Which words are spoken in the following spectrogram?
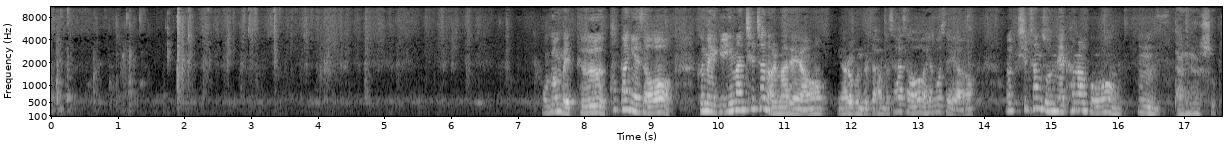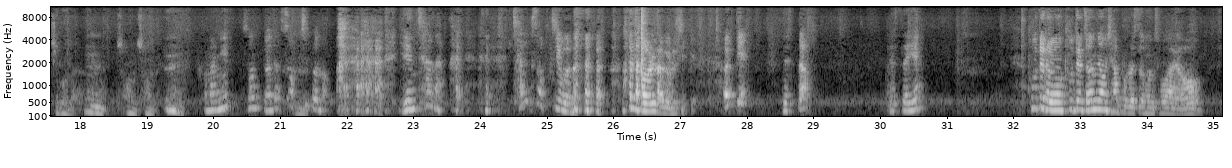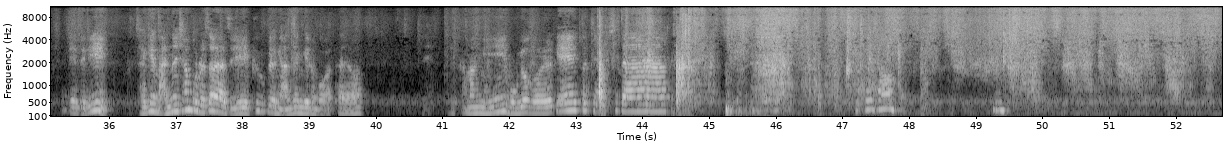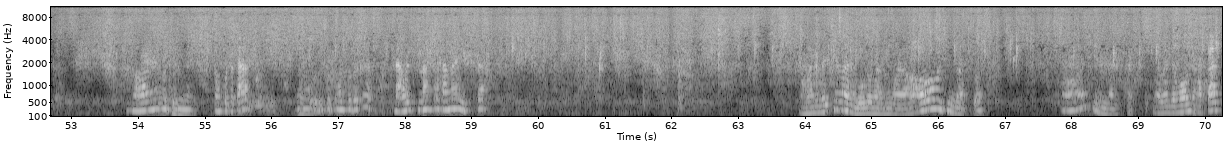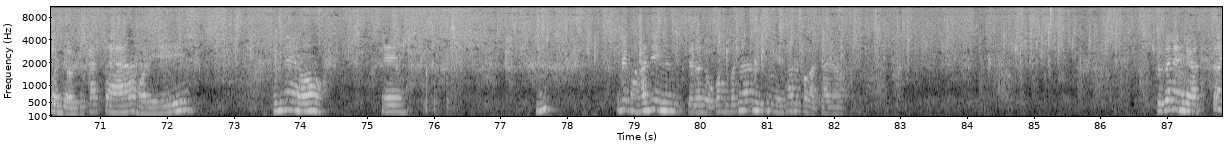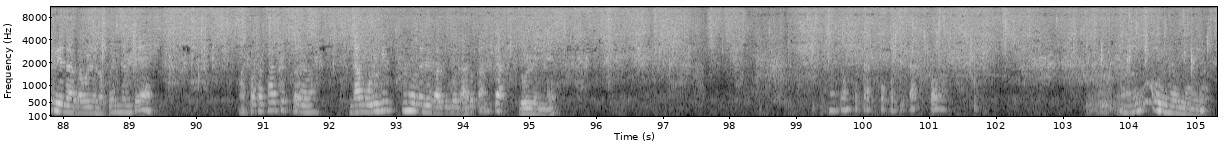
목욕 매트 쿠팡에서 금액이 27,000 얼마래요. 여러분들도 한번 사서 해보세요. 어, 십상 좋네, 편하고. 음, 다리를 쑥 집어넣어. 음. 손, 손. 가만히 손 여기다 쏙 집어넣어. 괜찮아. 참쏙 집어넣어. 나올라 그러실게. 어때? 됐어? 됐어요? 푸들은 푸들 전용 샴푸를 쓰면 좋아요. 애들이 자기에 맞는 샴푸를 써야지 피부병이 안 생기는 것 같아요. 까망이 목욕을 깨끗이 합시다. 이렇게 해서 아이고 됐네. 똥꼬도 닦고. 어, 이거 똥꼬도 닦고. 나올 수만 가만히 있어. 가만히 며칠 만에 목욕하는 거야. 어우, 신났어. 어, 신났어. 야, 먼저 몸다 닦고 이제 얼굴 닦자, 머리. 좋네요. 네. 응? 집에 강아지 있는 집들은 요거 한번 사용해주시면 괜찮을 것 같아요. 그전에는 내가 탁자 위에다가 올려놓고 했는데 아빠가 사줬어요. 나 모르게 주문을 해가지고 나도 깜짝 놀랬네. 똥꼬 닦고 꼬치 닦고. 어머 어머 어머.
